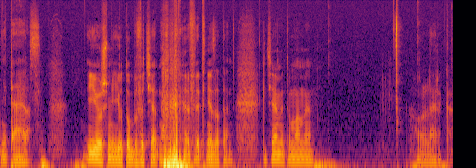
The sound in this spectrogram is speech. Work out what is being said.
Nie teraz. I już mi YouTube wycie, wytnie za ten. Gdzie my tu mamy? Cholerka.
